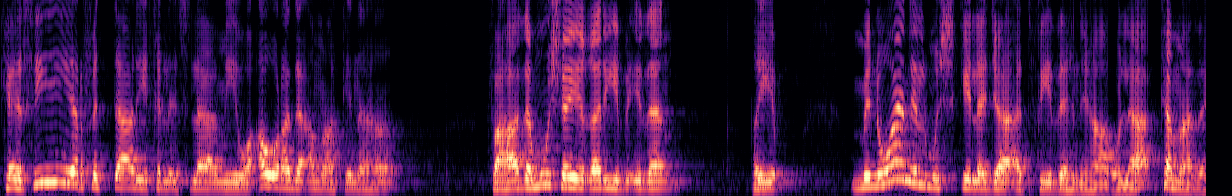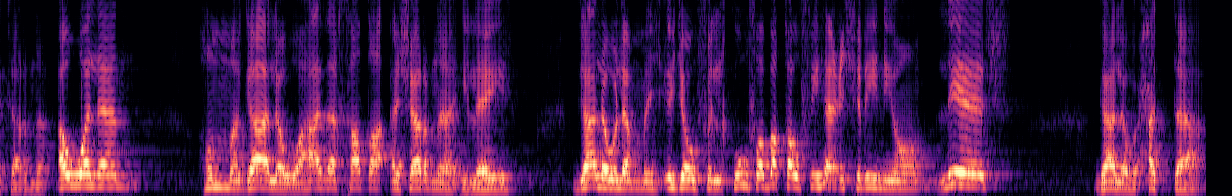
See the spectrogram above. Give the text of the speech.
كثير في التاريخ الإسلامي وأورد أماكنها. فهذا مو شيء غريب اذا طيب من وين المشكلة جاءت في ذهن هؤلاء؟ كما ذكرنا اولا هم قالوا وهذا خطأ أشرنا إليه. قالوا لما إجوا في الكوفة بقوا فيها عشرين يوم. ليش؟ قالوا حتى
